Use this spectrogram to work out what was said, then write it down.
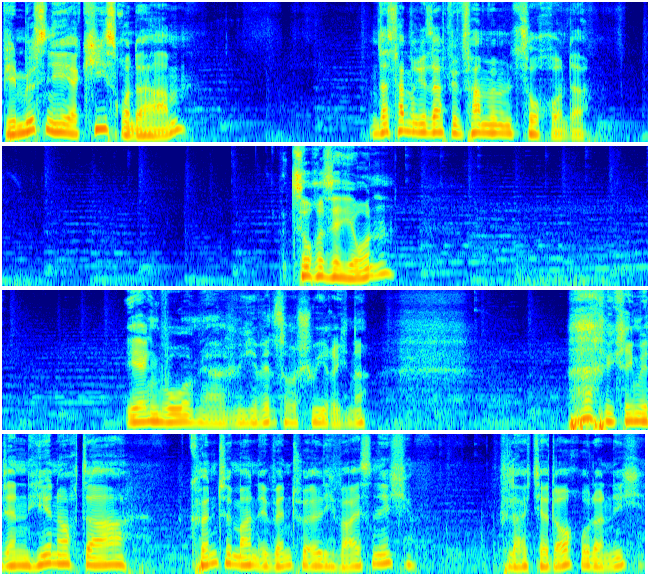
Wir müssen hier ja Kies runter haben. Und das haben wir gesagt, wir fahren mit dem Zug runter. Zug ist ja hier unten. Irgendwo, ja, hier wird es aber schwierig, ne? Ach, wie kriegen wir denn hier noch da? Könnte man eventuell, ich weiß nicht. Vielleicht ja doch oder nicht.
